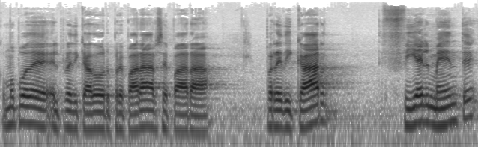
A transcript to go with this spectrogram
¿Cómo puede el predicador prepararse para predicar fielmente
